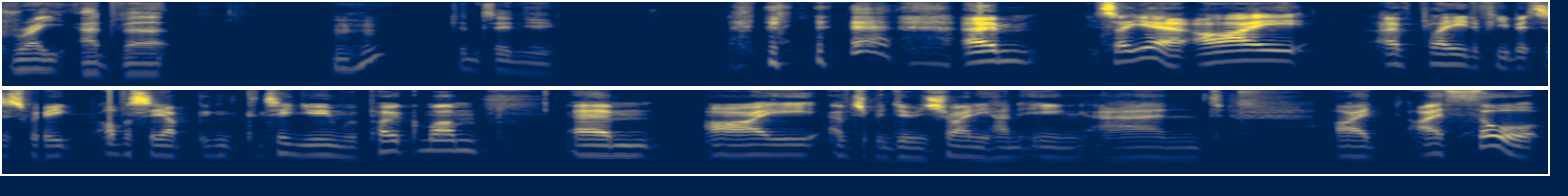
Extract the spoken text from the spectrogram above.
Great advert. Mm-hmm. Continue. um, so yeah, I have played a few bits this week. Obviously, I've been continuing with Pokemon. Um, I have just been doing shiny hunting, and I I thought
